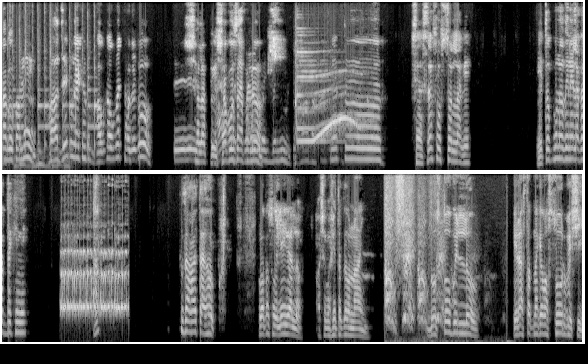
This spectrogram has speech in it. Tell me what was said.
না গো কামু। যে কোনো একটা ভাবটা উঠতে হবে গো। শালা পেশা বসা পেল তো শেষরা সস্তর লাগে। এ তো কোনোদিন এলাকার দেখিনি হ্যাঁ? যা হয় তাই হোক। ওরা তো চলেই গেল। আশেপাশে তো কেউ নাই। দোস্ত বলল এ রাস্তাত নাকি আবার চোর বেশি?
